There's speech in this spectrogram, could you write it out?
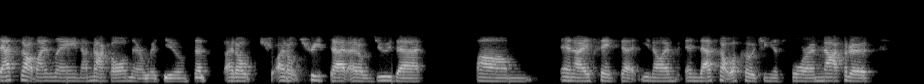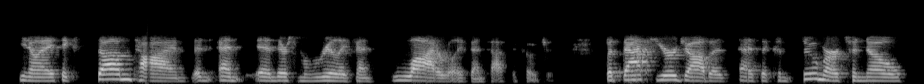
that's not my lane. I'm not going there with you. That's, I don't, I don't treat that. I don't do that. Um, and I think that, you know, I'm, and that's not what coaching is for. I'm not to, you know, and I think sometimes, and, and, and there's some really, fan, lot of really fantastic coaches, but that's your job as, as a consumer to know,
